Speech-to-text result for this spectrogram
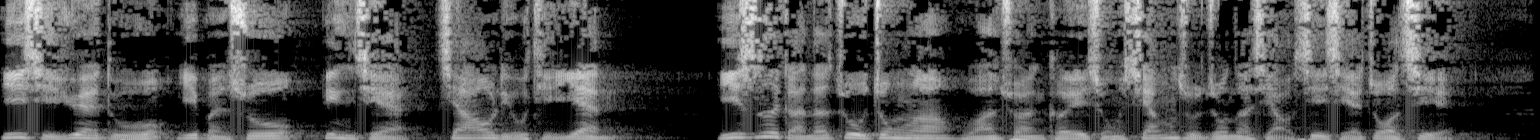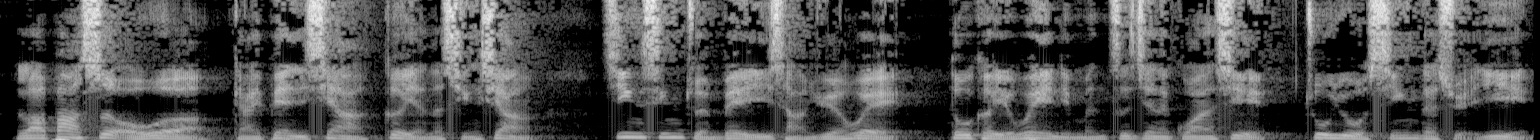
一起阅读一本书，并且交流体验。仪式感的注重呢，完全可以从相处中的小细节做起，哪怕是偶尔改变一下个人的形象，精心准备一场约会，都可以为你们之间的关系注入新的血液，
